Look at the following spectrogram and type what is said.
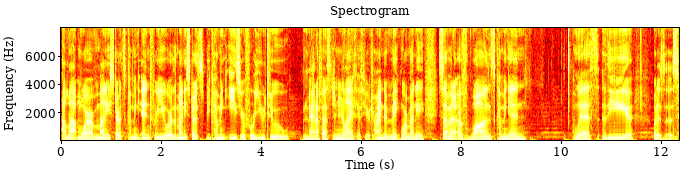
a lot more money starts coming in for you, or the money starts becoming easier for you to manifest in your life if you're trying to make more money. Seven of Wands coming in with the, what is this?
